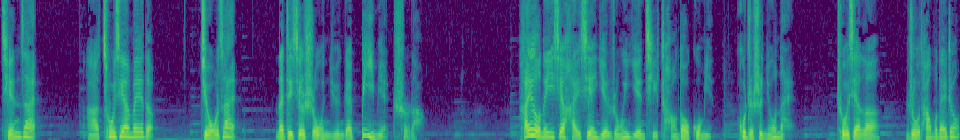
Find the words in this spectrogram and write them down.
芹菜，啊，粗纤维的，韭菜，那这些食物你就应该避免吃了。还有呢，一些海鲜也容易引起肠道过敏，或者是牛奶出现了乳糖不耐症，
